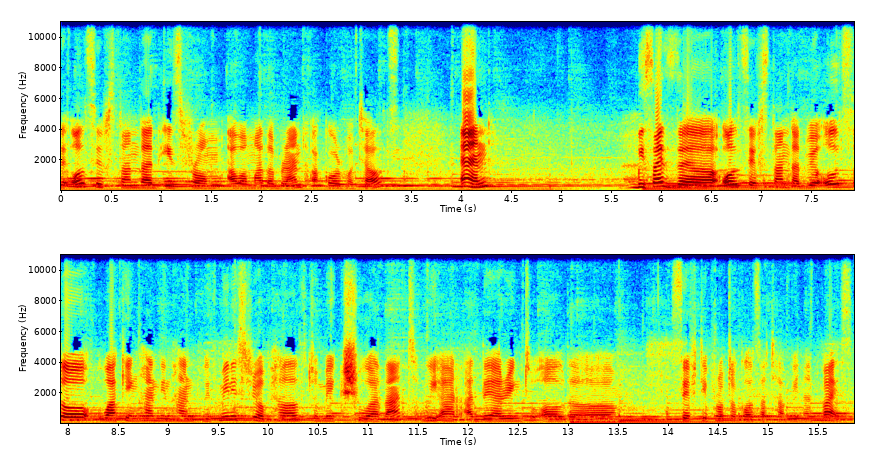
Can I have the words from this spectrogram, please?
The All Safe standard is from our mother brand, Accor Hotels, and besides the All Safe standard, we are also working hand in hand with Ministry of Health to make sure that we are adhering to all the safety protocols that have been advised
